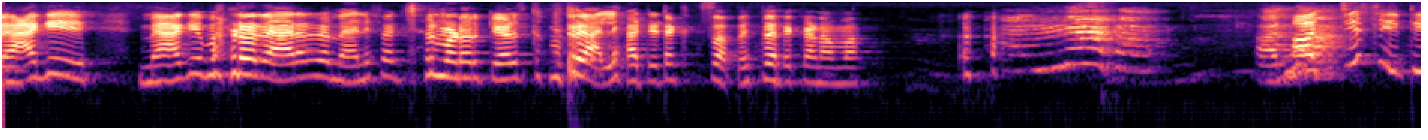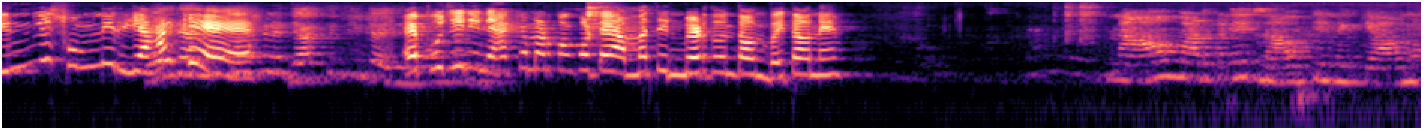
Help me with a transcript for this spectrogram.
ಮ್ಯಾಗಿ ಮ್ಯಾಗಿ ಮಾಡೋರು ಯಾರು ಮ್ಯಾನುಫ್ಯಾಕ್ಚರ್ ಮಾಡೋರು ಕೇಳಿಸ್ಕೊಂಬಿಟ್ರೆ ಅಲ್ಲೇ ಹಾರ್ಟ್ ಅಟ್ಯಾಕ್ ಸತ್ತೈತಾರೆ ಕಣಮ್ಮ ಅಜ್ಜಿ ತಿನ್ಲಿ ಸುಮ್ನಿರಿ ಯಾಕೆ ಏ ಪೂಜಿ ನೀನ್ ಯಾಕೆ ಮಾಡ್ಕೊಂಡ್ ಕೊಟ್ಟೆ ಅಮ್ಮ ತಿನ್ಬೇಡ್ದು ಅಂತ ಅವ್ನು ಬೈತಾವನೆ ನಾವು ಮಾಡ್ಕೊಂಡಿದ್ ನಾವು ತಿನ್ನಕ್ಕೆ ಯಾವನು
